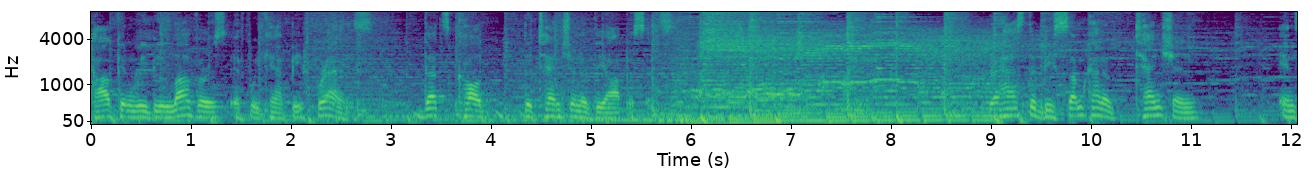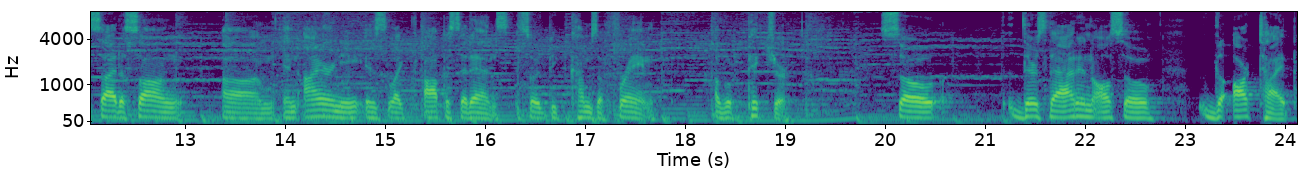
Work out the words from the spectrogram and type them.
How can we be lovers if we can't be friends? That's called the tension of the opposites. There has to be some kind of tension inside a song, um, and irony is like opposite ends, so it becomes a frame of a picture. So there's that, and also the archetype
